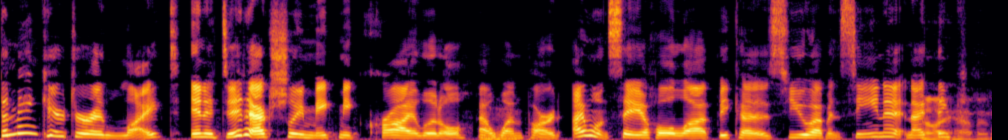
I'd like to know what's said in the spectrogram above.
the main character I liked, and it did actually make me cry a little at Mhm. one part. I won't say a whole lot because you haven't seen it, and I no, think I haven't.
